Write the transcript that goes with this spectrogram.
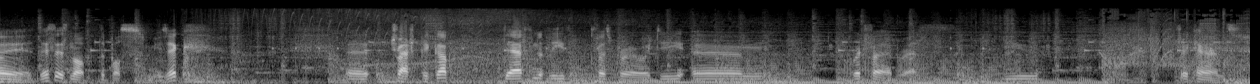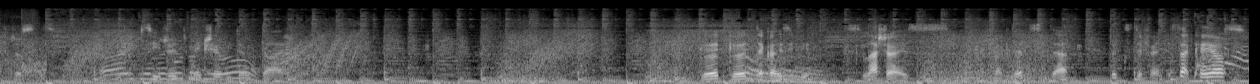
Oh, this is not the boss music. Uh, trash pickup, definitely the first priority. Um, red fire breath. You shake hands. Just it to make sure we don't die. Good, good. Deca is immune. Slasher is affected. That looks different. Is that chaos?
